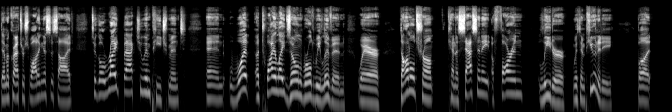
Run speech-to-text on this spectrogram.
Democrats are swatting this aside to go right back to impeachment and what a twilight zone world we live in where Donald Trump can assassinate a foreign leader with impunity, but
